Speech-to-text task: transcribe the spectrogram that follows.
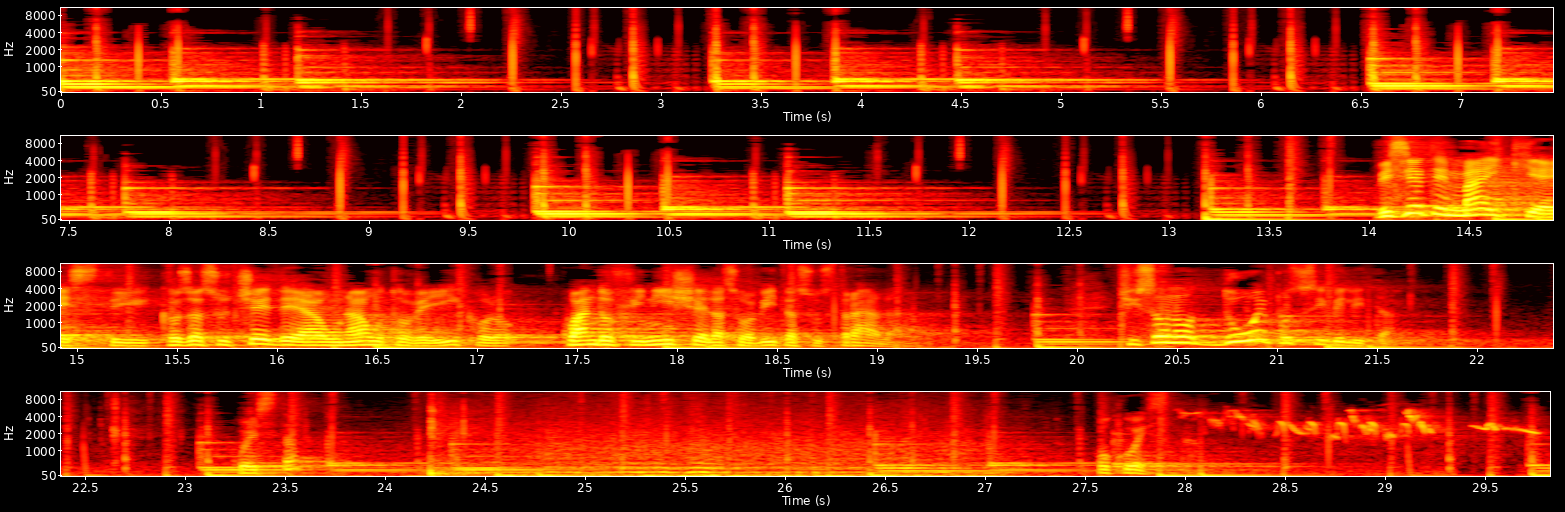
Vi siete mai chiesti cosa succede a un autoveicolo quando finisce la sua vita su strada? Ci sono due possibilità. Questa o questa.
